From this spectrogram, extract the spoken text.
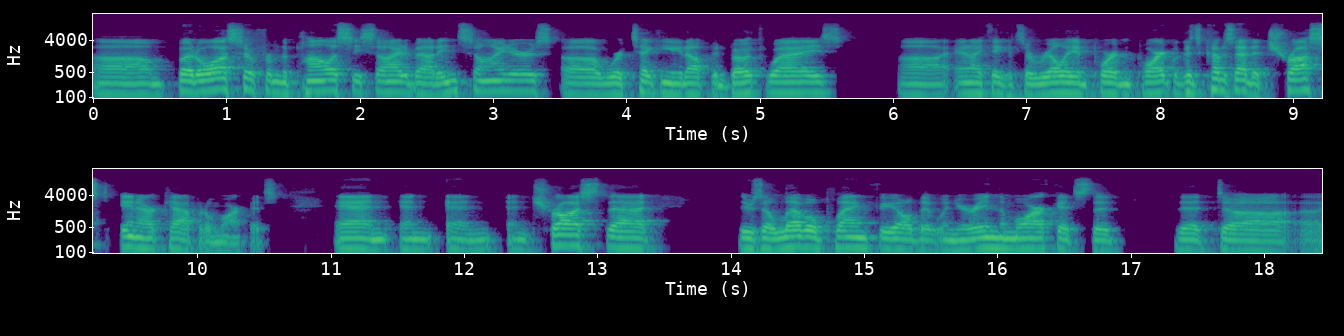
um, but also from the policy side about insiders, uh, we're taking it up in both ways. Uh, and I think it's a really important part because it comes down to trust in our capital markets and, and, and, and trust that there's a level playing field that when you're in the markets that, that uh, uh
